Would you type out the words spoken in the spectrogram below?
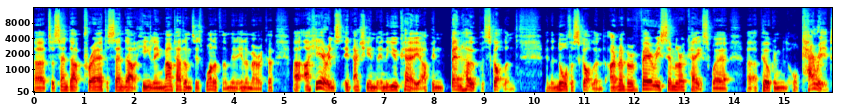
Uh, to send out prayer, to send out healing. Mount Adams is one of them in, in America. Uh, are here in, in actually in, in the UK, up in Ben Hope, Scotland in the north of Scotland. I remember a very similar case where uh, a pilgrim carried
